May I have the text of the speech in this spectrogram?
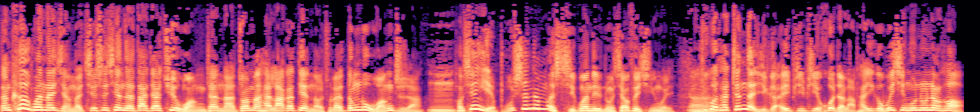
但客观来讲呢，其实现在大家去网站呢、专门还拿个电脑出来登录网址啊，嗯好像也不是那么习惯的一种消费行为。啊如果他真的一个 A P P 或者哪怕一个微信公众账号，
